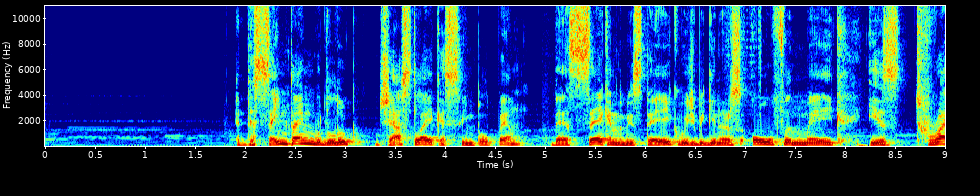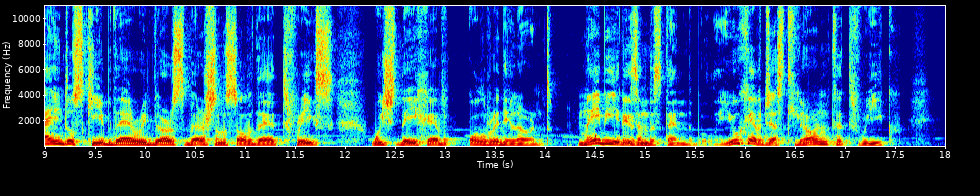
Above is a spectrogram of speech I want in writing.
At the same time would look just like a simple pen. The second mistake, which beginners often make, is trying to skip the reverse versions of the tricks which they have already learned. Maybe it is understandable, you have just learned a trick,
